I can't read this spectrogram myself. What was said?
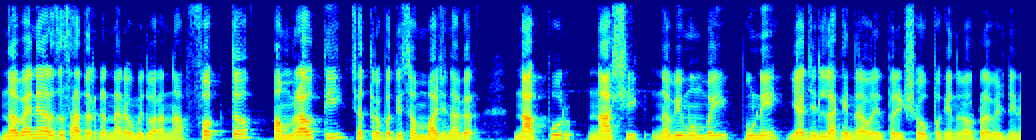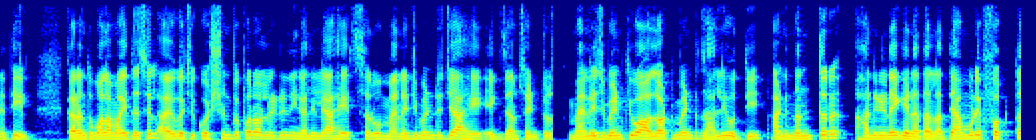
नव्याने अर्ज सादर करणाऱ्या उमेदवारांना फक्त अमरावती छत्रपती संभाजीनगर नागपूर नाशिक नवी मुंबई पुणे या जिल्हा केंद्रावरील परीक्षा उपकेंद्रावर प्रवेश देण्यात येईल. कारण तुम्हाला माहीत असेल आयोगाचे क्वेश्चन पेपर ऑलरेडी निघालेले आहेत. सर्व मॅनेजमेंट जे आहे एक्झाम सेंटर मॅनेजमेंट किंवा अलॉटमेंट झाली होती आणि नंतर हा निर्णय घेण्यात आला. त्यामुळे फक्त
